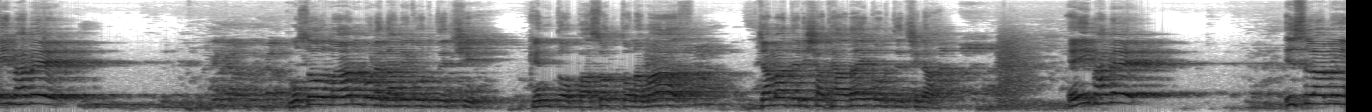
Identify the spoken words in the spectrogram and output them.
এইভাবে মুসলমান বলে দাবি করতেছি। কিন্তু পাঁচক্ত নামাজ জামাতের সাথে আদায় করতেছি না। এইভাবে ইসলামী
